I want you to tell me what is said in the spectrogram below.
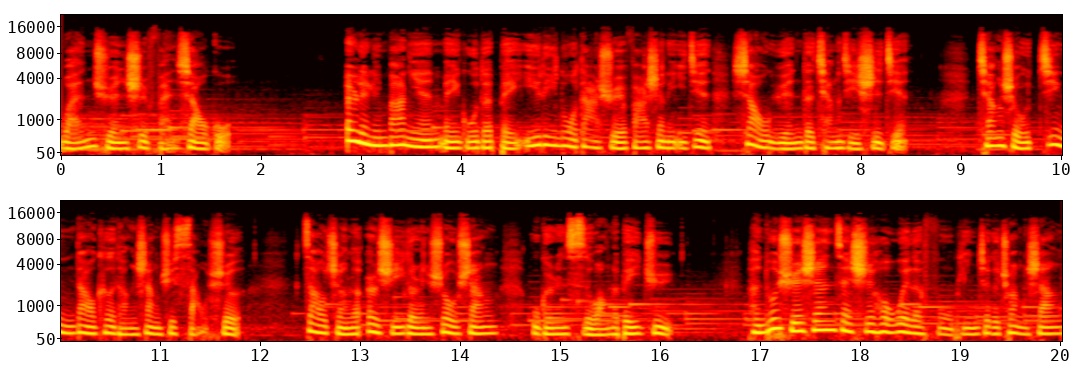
完全是反效果。二零零八年，美国的北伊利诺大学发生了一件校园的枪击事件。枪手进到课堂上去扫射，造成了二十一个人受伤、五个人死亡的悲剧。很多学生在事后为了抚平这个创伤，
